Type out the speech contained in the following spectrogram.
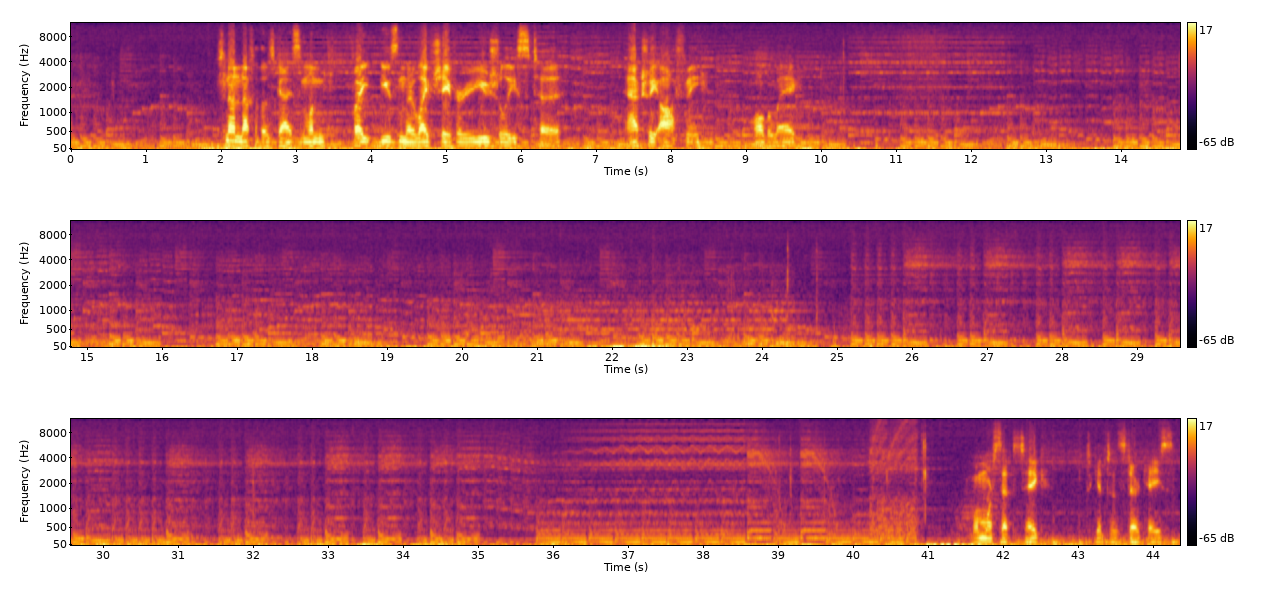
There's not enough of those guys in one fight using their Life Shaver usually to actually off me all the way. One more step to take to get to the staircase.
